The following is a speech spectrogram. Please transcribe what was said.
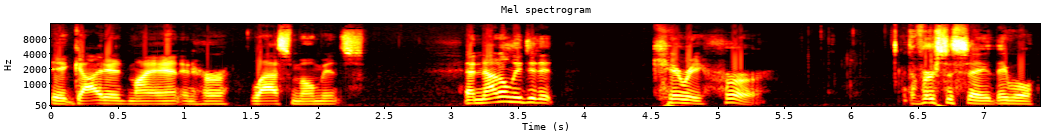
It guided my aunt in her last moments. And not only did it carry her, the verses say they will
